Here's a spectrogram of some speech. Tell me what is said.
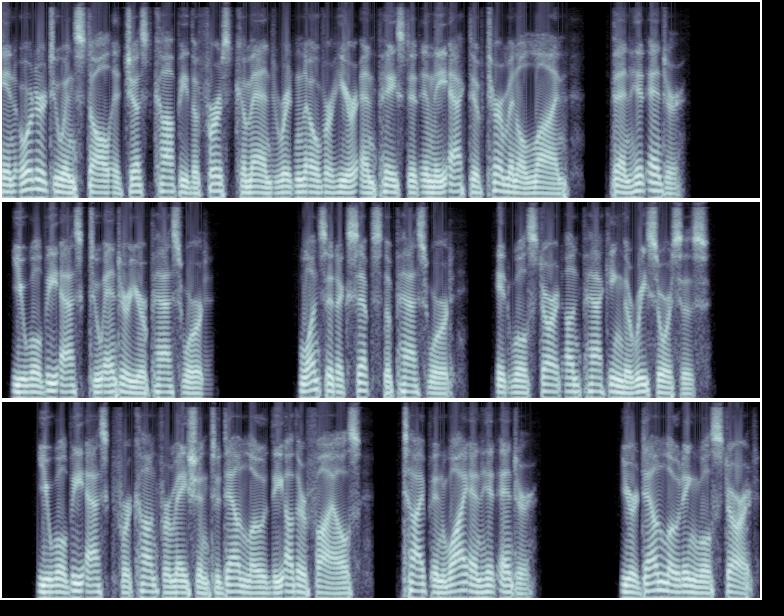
In order to install it just copy the first command written over here and paste it in the active terminal line, then hit enter. You will be asked to enter your password. Once it accepts the password, it will start unpacking the resources. You will be asked for confirmation to download the other files, type in Y and hit enter. Your downloading will start.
